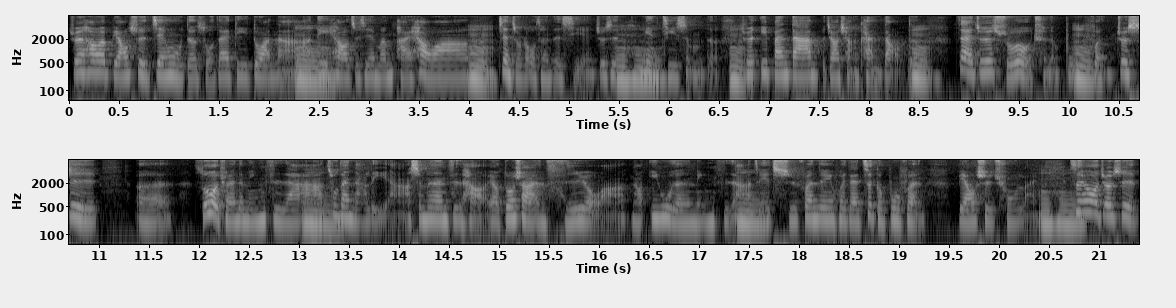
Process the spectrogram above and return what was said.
就是它会标示建物的所在地段啊、嗯、地号这些门牌号啊、嗯、建筑楼层这些，就是面积什么的，嗯、就是一般大家比较常看到的。嗯、再就是所有权的部分，嗯、就是呃所有权人的名字啊、嗯、住在哪里啊、身份证字号、有多少人持有啊，然后义务人的名字啊、嗯、这些持分这些会在这个部分标示出来。嗯、最后就是。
